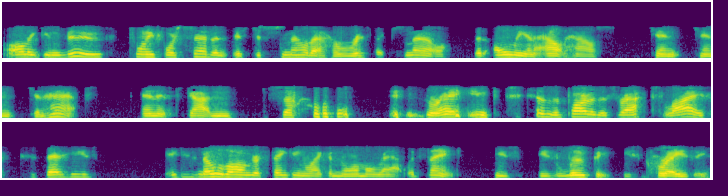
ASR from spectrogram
all he can do 24/7 is just smell that horrific smell that only an outhouse can can can have, and it's gotten so ingrained as a part of this rat's life that he's he's no longer thinking like a normal rat would think. He's he's loopy. He's crazy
